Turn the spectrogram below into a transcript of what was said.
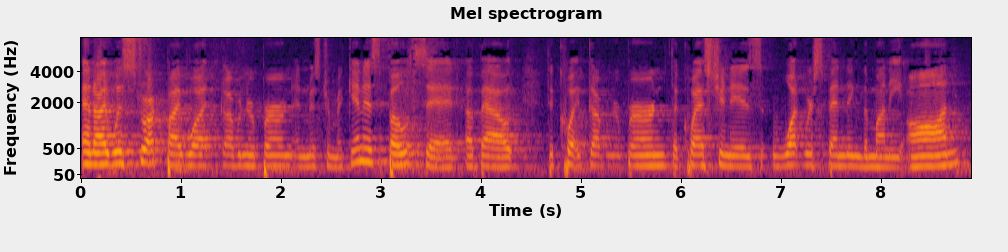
and I was struck by what Governor Byrne and Mr. MacInnes both said about the Governor Byrne. The question is what we're spending the money on,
